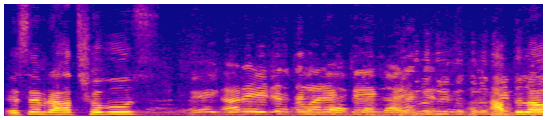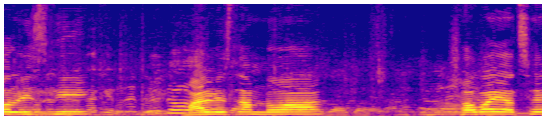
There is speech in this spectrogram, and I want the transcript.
এস এম রাহাত সবুজ আরে এটা তোমার একটা একটা আব্দুল আওয়াল রিজভি মাইনুল ইসলাম নোয়া সবাই আছে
